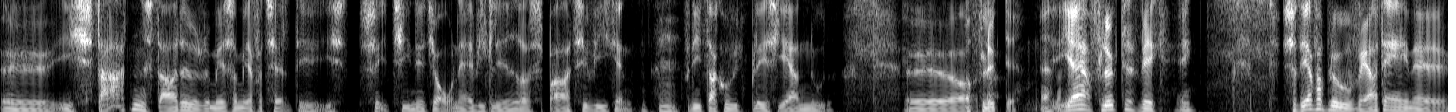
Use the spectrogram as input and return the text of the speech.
Øh, I starten startede det med, som jeg fortalte i, i, teenageårene, at vi glædede os bare til weekenden, Mm. fordi der kunne vi blæse hjernen ud. Øh, Og flygte. Altså. Ja, flygte væk. Ikke? Så derfor blev hverdagen øh,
